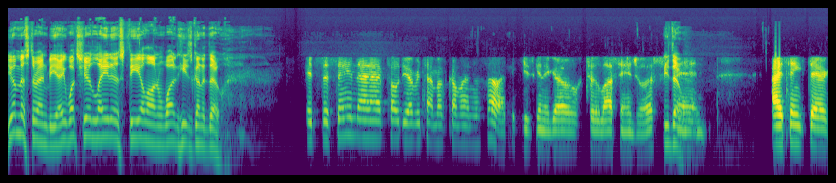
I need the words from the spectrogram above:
You're Mr. NBA. What's your latest deal on what he's going to do? It's the same that I've told you every time I've come on the show. I think he's going to go to Los Angeles. You do. And I think they're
